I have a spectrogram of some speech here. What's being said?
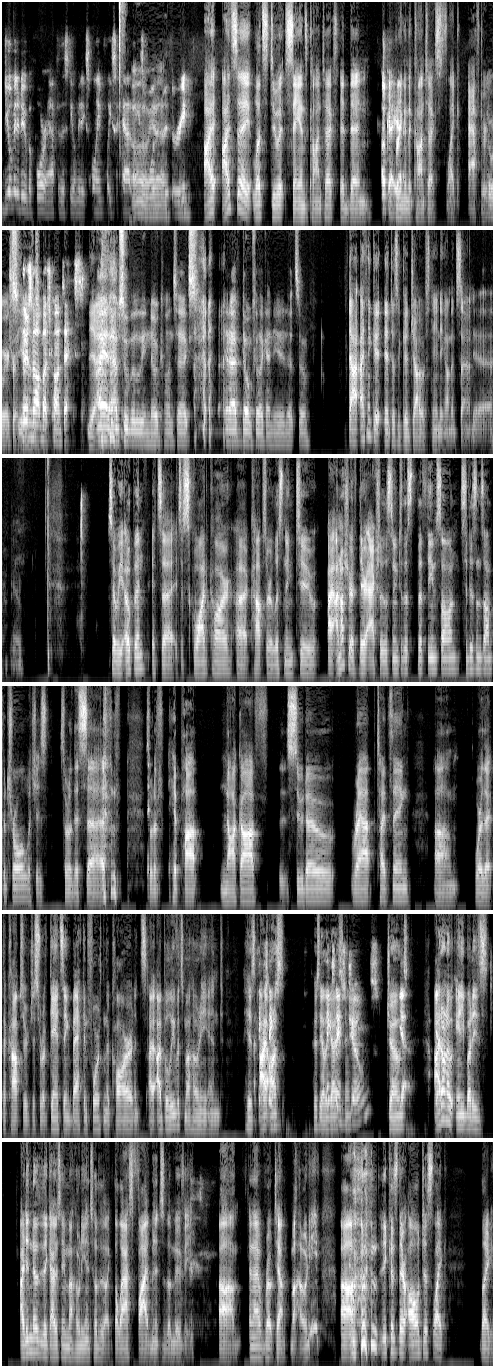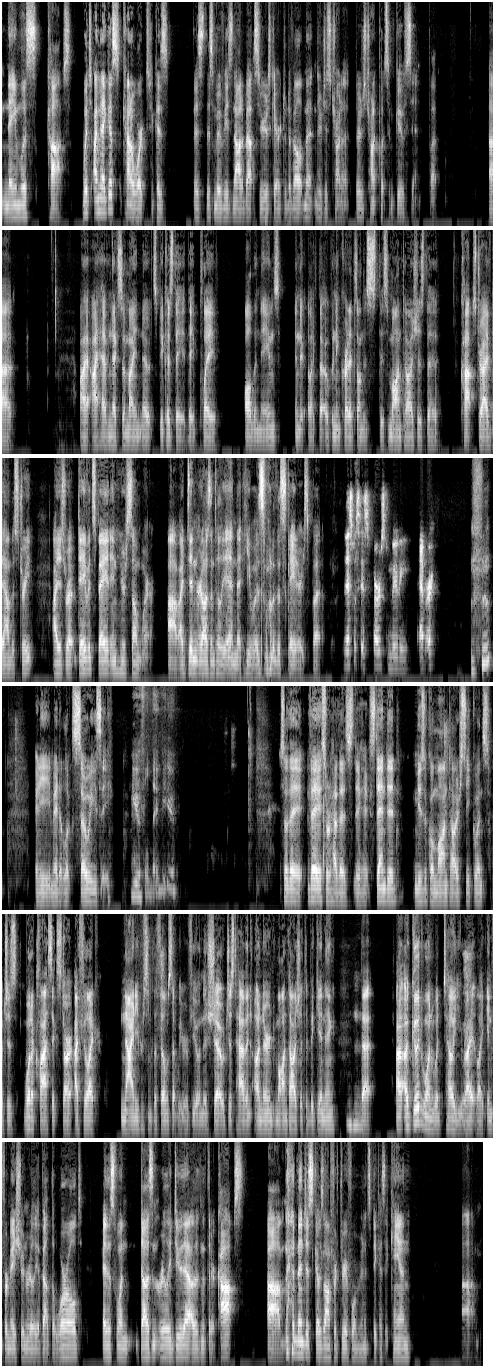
Do you want me to do before or after this? Do you want me to explain Police Academies Oh, one yeah. through three? I I'd say let's do it sans context and then Okay. bring yeah. in the context like after. It works, yeah. There's not much context. Yeah. I had absolutely no context, and I don't feel like I needed it. So I I think it, it does a good job of standing on its own. yeah, yeah. So we open. It's a it's a squad car. Uh, cops are listening to. I, I'm not sure if they're actually listening to this the theme song "Citizens on Patrol," which is sort of this uh, sort of hip hop knockoff pseudo rap type thing, um, where the the cops are just sort of dancing back and forth in the car, and it's I, I believe it's Mahoney and his. I I, honestly, who's the I other think his guy's name's name? Jones. Jones. Yeah. I don't know anybody's. I didn't know that the guy was named Mahoney until the, like the last five minutes of the movie, um, and I wrote down Mahoney um, because they're all just like like nameless cops. Which I mean, I guess kind of works because this this movie is not about serious character development. They're just trying to they're just trying to put some goofs in. But uh, I I have next to my notes because they they play all the names in the like the opening credits on this this montage as the cops drive down the street. I just wrote David Spade in here somewhere. Uh, I didn't realize until the end that he was one of the skaters, but This was his first movie ever. and he made it look so easy. Beautiful debut. So they they sort of have this this extended musical montage sequence, which is what a classic start. I feel like ninety percent of the films that we review on this show just have an unearned montage at the beginning Mhm. that a, a good one would tell you, right? Like information really about the world. And this one doesn't really do that other than that they're cops. Um, and then just goes on for three or four minutes because it can. Um,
